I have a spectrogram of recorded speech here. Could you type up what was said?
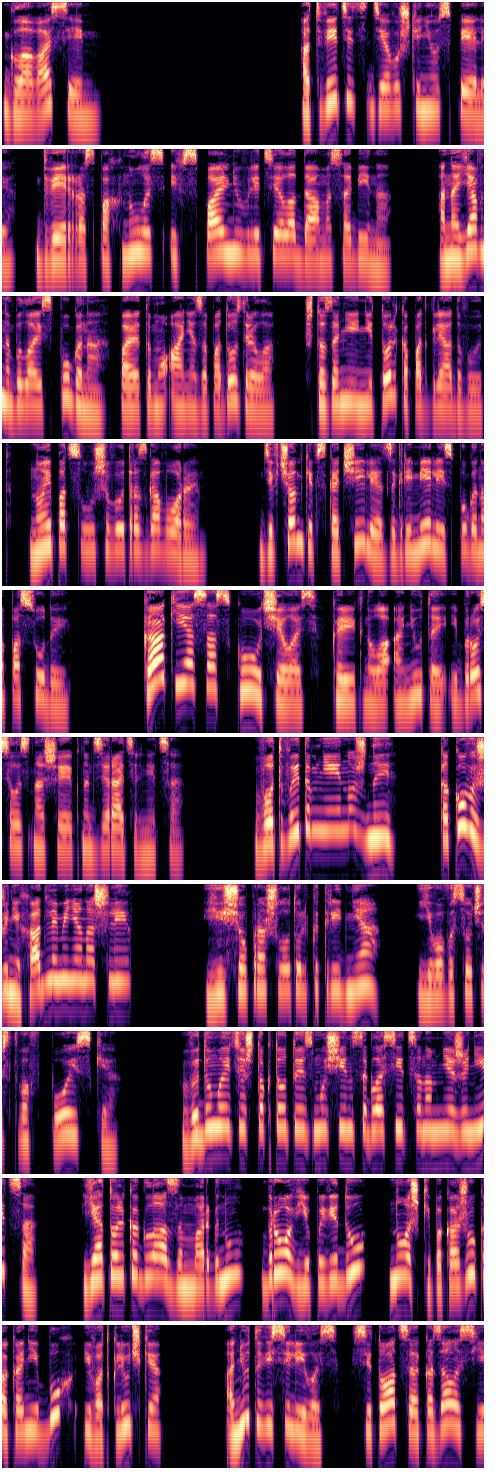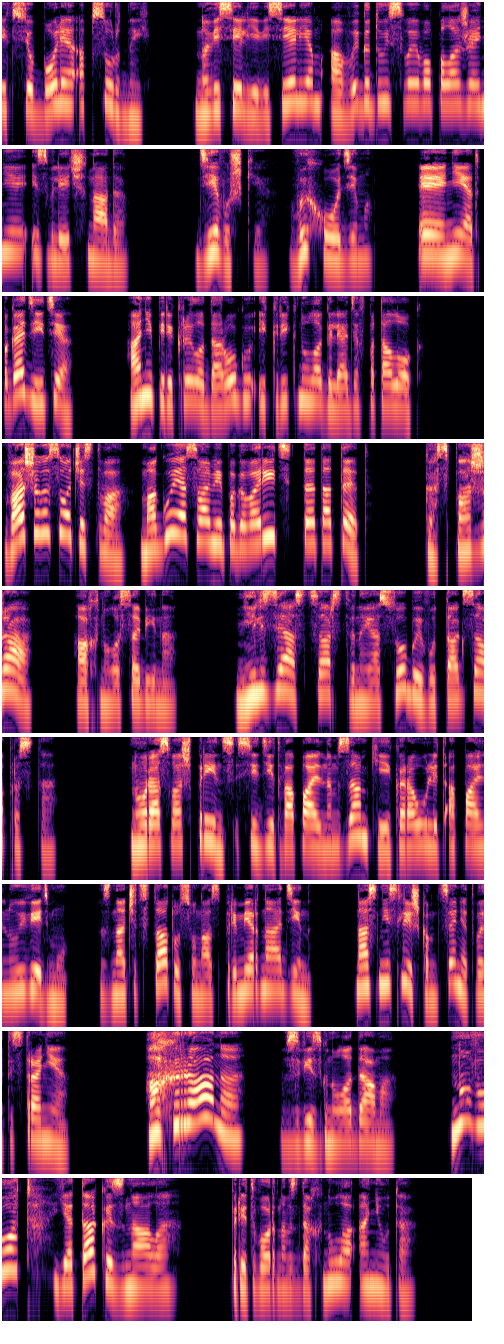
Глава 7 Ответить девушки не успели. Дверь распахнулась, и в спальню влетела дама Сабина. Она явно была испугана, поэтому Аня заподозрила, что за ней не только подглядывают, но и подслушивают разговоры. Девчонки вскочили, загремели испуганно посудой. «Как я соскучилась!» — крикнула Анюта и бросилась на шею к надзирательнице. «Вот вы-то мне и нужны. Какого жениха для меня нашли?» «Еще прошло только три дня. Его высочество в поиске. Вы думаете, что кто-то из мужчин согласится на мне жениться? Я только глазом моргну, бровью поведу, ножки покажу, как они бух и в отключке». Анюта веселилась. Ситуация оказалась ей все более абсурдной. Но веселье весельем, а выгоду из своего положения извлечь надо. «Девушки, выходим». «Э, нет, погодите!» Аня перекрыла дорогу и крикнула, глядя в потолок. «Ваше высочество, могу я с вами поговорить тет-а-тет?» -тет? «Госпожа!» — ахнула Сабина. «Нельзя с царственной особой вот так запросто. Но раз ваш принц сидит в опальном замке и караулит опальную ведьму, значит, статус у нас примерно один. Нас не слишком ценят в этой стране». «Охрана!» — взвизгнула дама. «Ну вот, я так и знала», — притворно вздохнула Анюта.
